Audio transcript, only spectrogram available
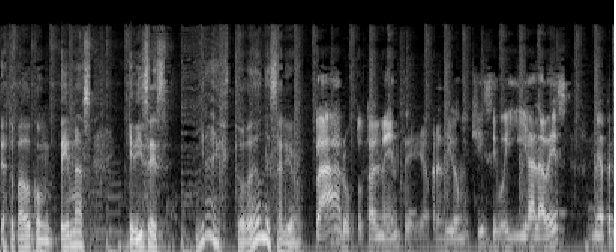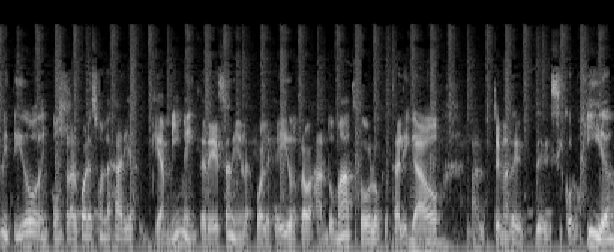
¿Te has topado con temas que dices, Mira esto, ¿de dónde salió? Claro, totalmente. He aprendido muchísimo y a la vez me ha permitido encontrar cuáles son las áreas que a mí me interesan y en las cuales he ido trabajando más. Todo lo que está ligado a los temas de, de psicología,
